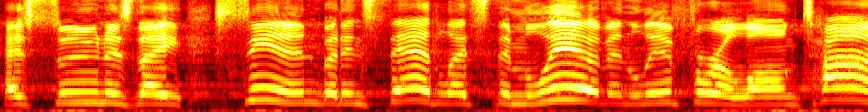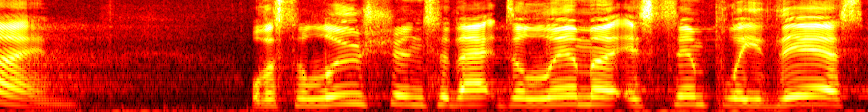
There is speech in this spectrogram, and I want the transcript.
as soon as they sin, but instead lets them live and live for a long time. Well, the solution to that dilemma is simply this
